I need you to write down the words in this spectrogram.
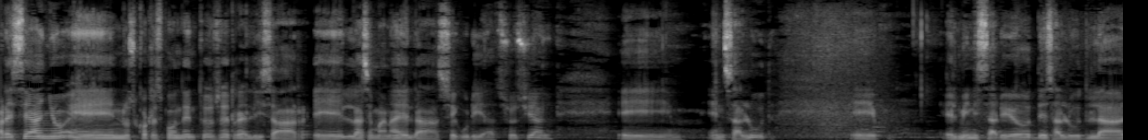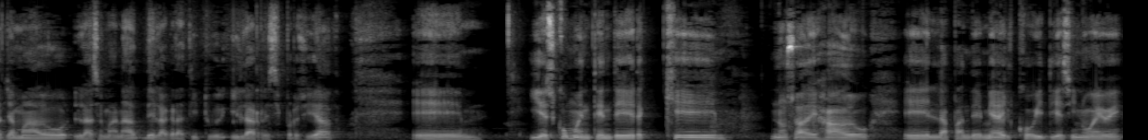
Para este año eh, nos corresponde entonces realizar eh, la Semana de la Seguridad Social en salud. el Ministerio de Salud la ha llamado la Semana de la Gratitud y la Reciprocidad. Eh, y es como entender qué nos ha dejado eh, la pandemia del COVID-19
